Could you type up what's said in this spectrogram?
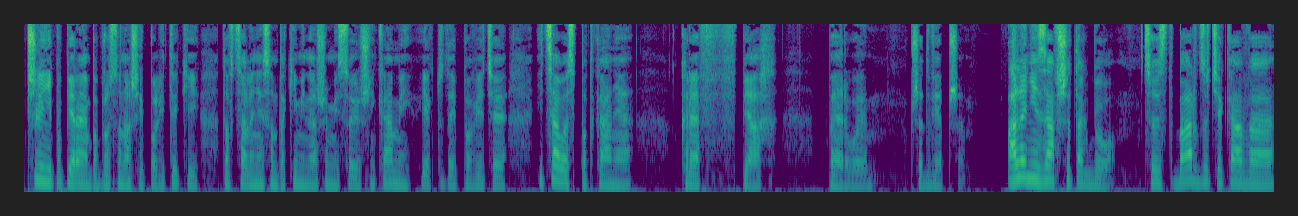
czyli nie popierają po prostu naszej polityki, to wcale nie są takimi naszymi sojusznikami, jak tutaj powiecie, i całe spotkanie, krew w piach, perły przed wieprzem. Ale nie zawsze tak było. Co jest bardzo ciekawe,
